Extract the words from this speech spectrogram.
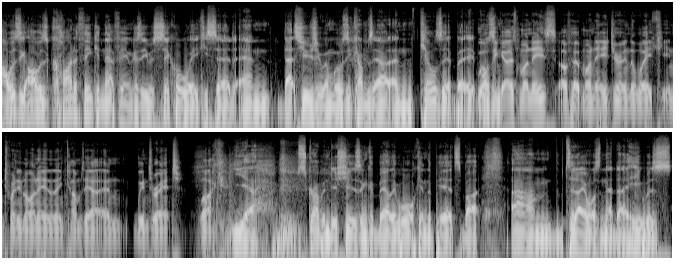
I was, I was kind of thinking that for him because he was sick all week. He said, and that's usually when Willsy comes out and kills it. But it Wilsey wasn't. goes, my knees. I've hurt my knee during the week in 2019, and then comes out and wins ranch. Like Yeah, scrubbing dishes and could barely walk in the pits. But um, today wasn't that day. He was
